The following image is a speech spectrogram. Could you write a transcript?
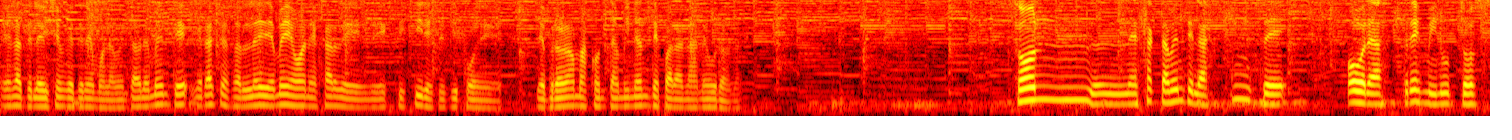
es la televisión que tenemos, lamentablemente. Gracias a la ley de medios van a dejar de, de existir este tipo de, de programas contaminantes para las neuronas. Son exactamente las 15 horas 3 minutos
